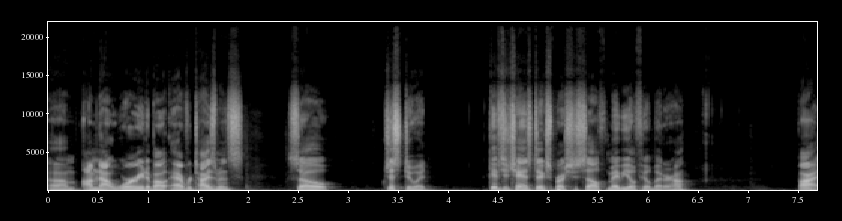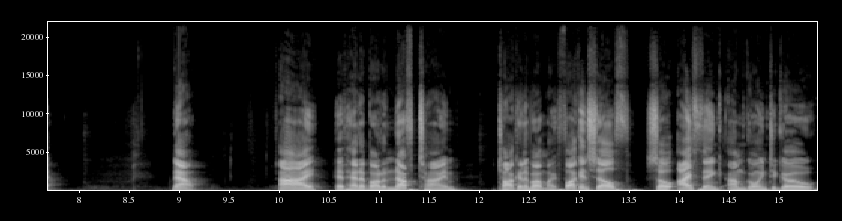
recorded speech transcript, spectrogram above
um, I'm not worried about advertisements. So just do it. Gives you a chance to express yourself. Maybe you'll feel better, huh? All right. Now, I have had about enough time talking about my fucking self, so I think I'm going to go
